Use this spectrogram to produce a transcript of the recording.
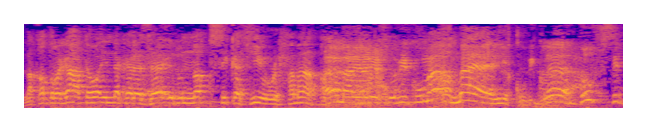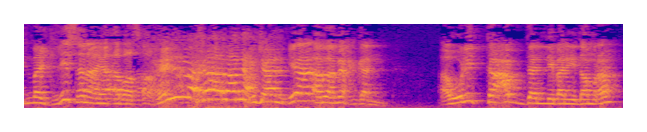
لقد رجعت وإنك لزائد النقص كثير الحماقة. أما يليق بكما؟ ما يليق بكما؟ لا تفسد مجلسنا يا أبا صخر. حلمك يا أبا محجن. يا أبا محجن أولدت عبدا لبني دمرة؟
